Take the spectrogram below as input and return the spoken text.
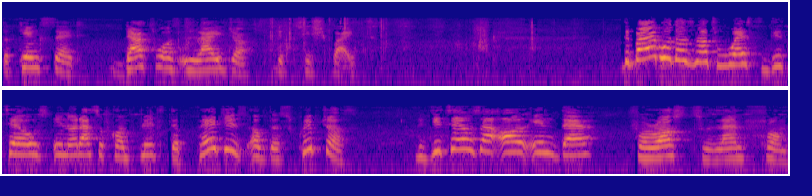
The king said, That was Elijah the Tishbite. Bible does not waste details in order to complete the pages of the scriptures. The details are all in there for us to learn from.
